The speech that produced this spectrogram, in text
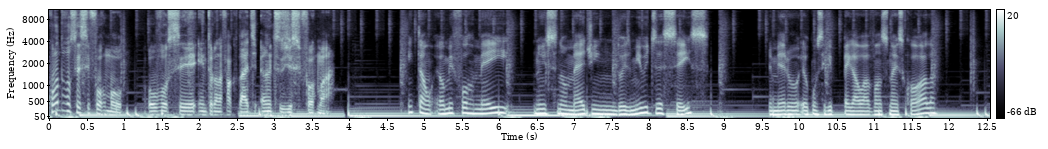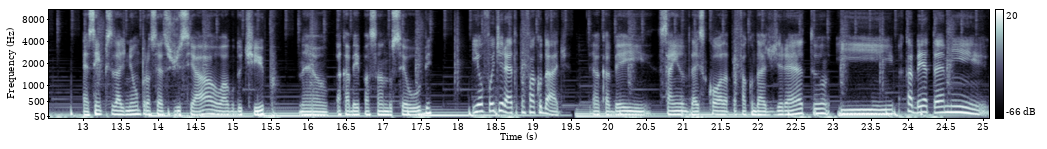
Quando você se formou ou você entrou na faculdade antes de se formar? Então, eu me formei no ensino médio em 2016. Primeiro eu consegui pegar o avanço na escola, é, sem precisar de nenhum processo judicial ou algo do tipo. Né? Eu acabei passando o CEUB e eu fui direto para a faculdade. Eu acabei saindo da escola para a faculdade direto e acabei até me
